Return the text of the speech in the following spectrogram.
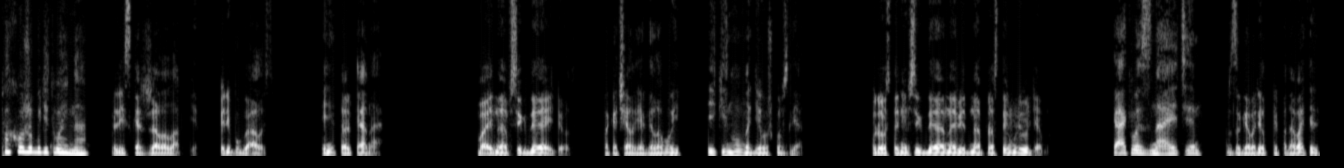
«Похоже, будет война», — Лиска сжала лапки. Перепугалась. И не только она. «Война всегда идет», — покачал я головой и кинул на девушку взгляд. «Просто не всегда она видна простым людям». «Как вы знаете», — заговорил преподаватель,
